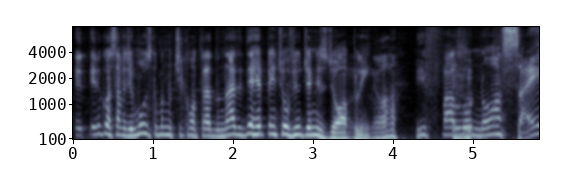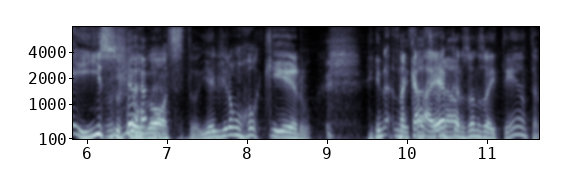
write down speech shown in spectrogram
ele gostava de música, mas não tinha encontrado nada e de repente ouviu Janis Joplin Ó, e falou: Nossa, é isso que eu gosto. E ele virou um roqueiro. E na- naquela época, nos anos 80,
